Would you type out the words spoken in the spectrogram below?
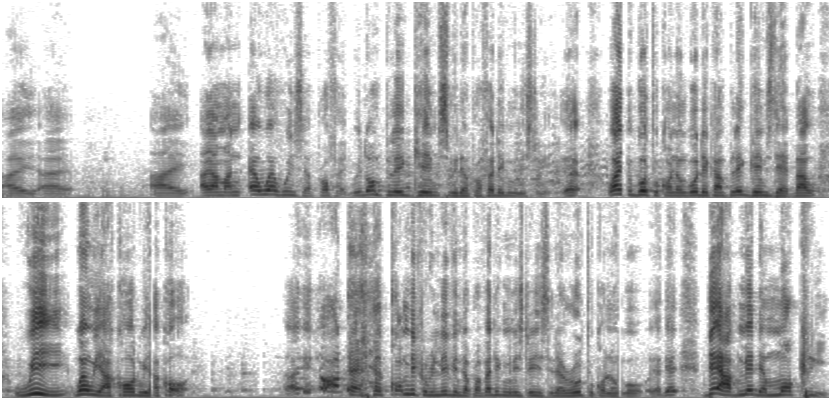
I, I, I, I am an Ewe who is a prophet. We don't play games with the prophetic ministry. Uh, when you go to Konongo, they can play games there. But we, when we are called, we are called. Uh, you know, the comic relief in the prophetic ministry is the road to Konongo. They, they have made a mockery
